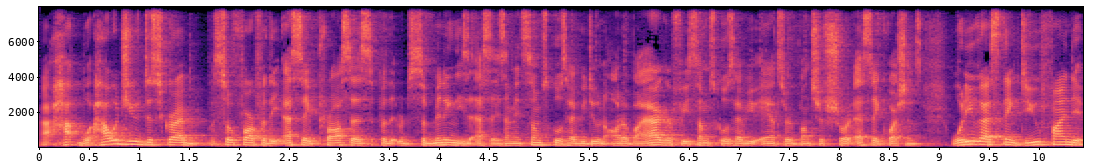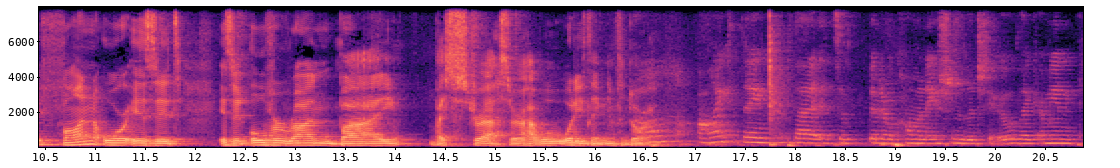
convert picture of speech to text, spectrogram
Uh, how, how would you describe so far for the essay process for the, submitting these essays? I mean, some schools have you do an autobiography, some schools have you answer a bunch of short essay questions. What do you guys think? Do you find it fun or is it is it overrun by by stress or how, what do you think, Nymphadora? Um, I think that it's a bit of a combination of the two. Like, I mean,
